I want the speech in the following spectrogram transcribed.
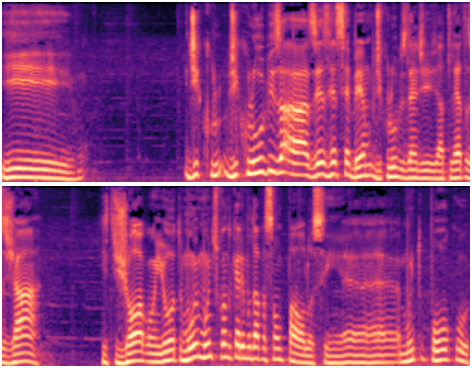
e de, de clubes, às vezes recebemos, de clubes, né, de atletas já que jogam e outros, muitos quando querem mudar para São Paulo, assim, é, é, muito pouco,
